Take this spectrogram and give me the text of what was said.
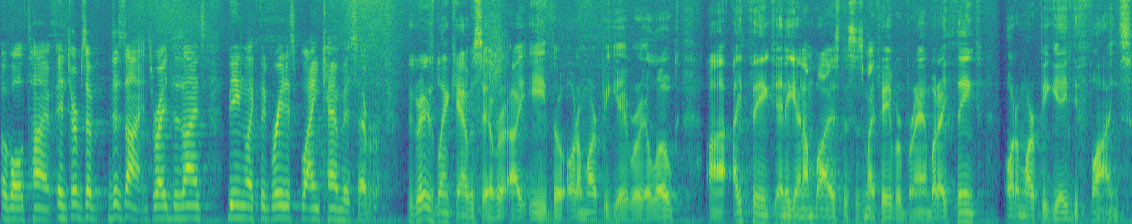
of all time in terms of designs, right? Designs being like the greatest blank canvas ever. The greatest blank canvas ever, i.e., the Audemars Piguet Royal Oak. Uh, I think, and again, I'm biased. This is my favorite brand, but I think Audemars Piguet defines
